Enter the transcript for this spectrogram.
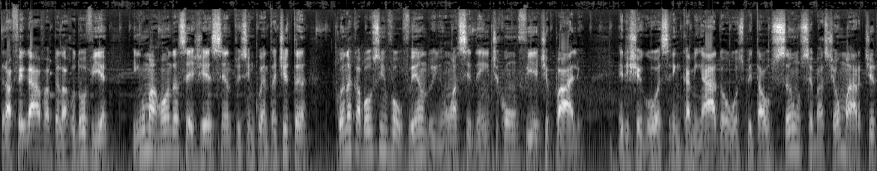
trafegava pela rodovia em uma Honda CG 150 Titan quando acabou se envolvendo em um acidente com um Fiat Palio. Ele chegou a ser encaminhado ao Hospital São Sebastião Mártir,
